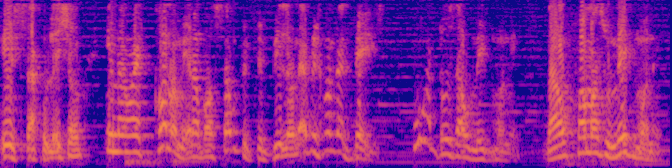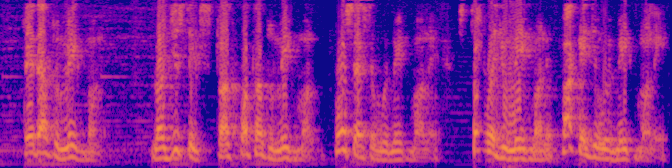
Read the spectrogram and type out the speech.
in circulation in our economy, and about 750 billion every 100 days. Who are those that will make money? Now, farmers will make money, traders will make money, logistics, transporters will make money, processing will make money, storage will make money, packaging will make money.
